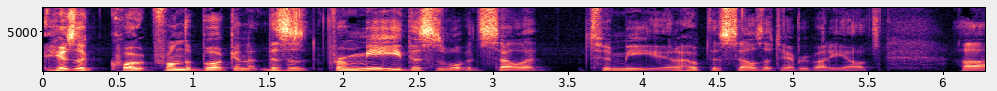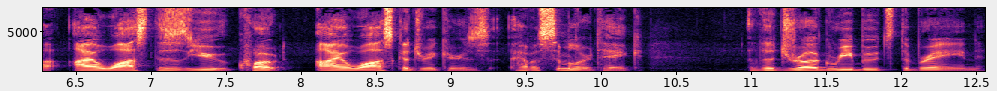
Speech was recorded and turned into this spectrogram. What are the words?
here's a quote from the book, and this is for me. This is what would sell it to me, and I hope this sells it to everybody else. Uh, ayahuasca. This is you. Quote: Ayahuasca drinkers have a similar take. The drug reboots the brain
